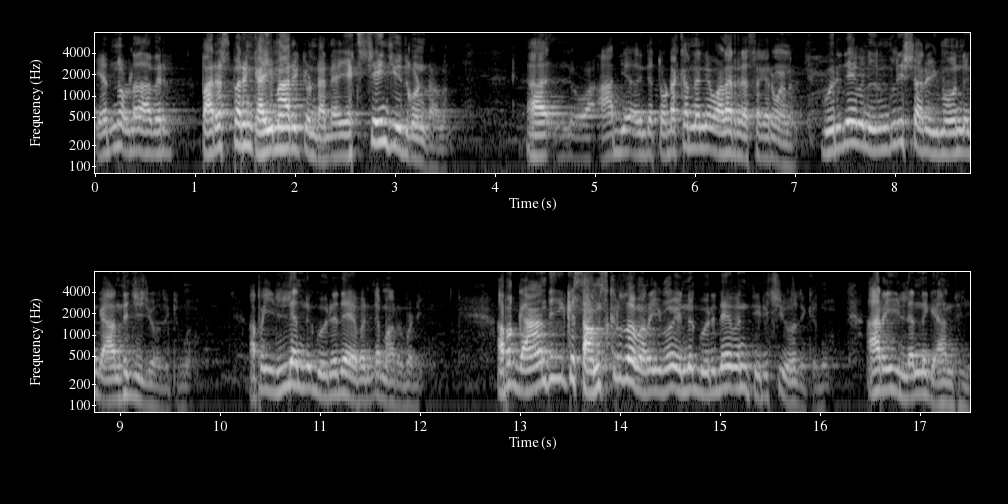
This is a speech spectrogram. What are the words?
എന്നുള്ളത് അവർ പരസ്പരം കൈമാറിക്കൊണ്ടല്ല എക്സ്ചേഞ്ച് ചെയ്തുകൊണ്ടാണ്. ആദ്യം അതിന്റെ തുടക്കം തന്നെ വളരെ രസകരമാണ്. ഗുരുദേവൻ ഇംഗ്ലീഷ് അറിയുമോ എന്ന് ഗാന്ധിജി ചോദിക്കുന്നു. അപ്പോൾ ഇല്ലെന്ന് ഗുരുദേവന്റെ മറുപടി. അപ്പോൾ ഗാന്ധിജിക്ക് സംസ്കൃതം അറിയുമോ എന്ന് ഗുരുദേവൻ തിരിച്ചു ചോദിക്കുന്നു. അറിയില്ലെന്ന് ഗാന്ധിജി.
